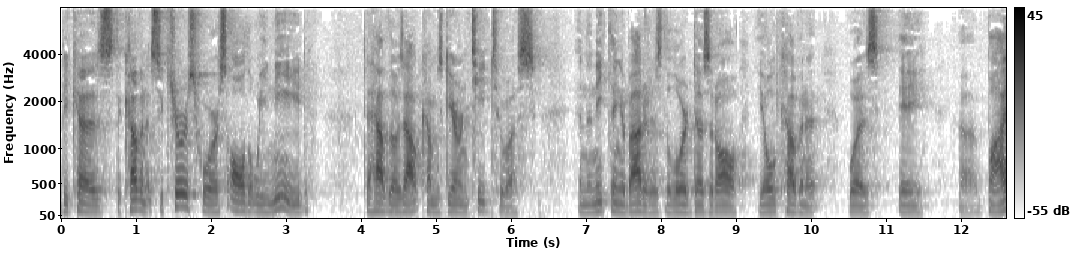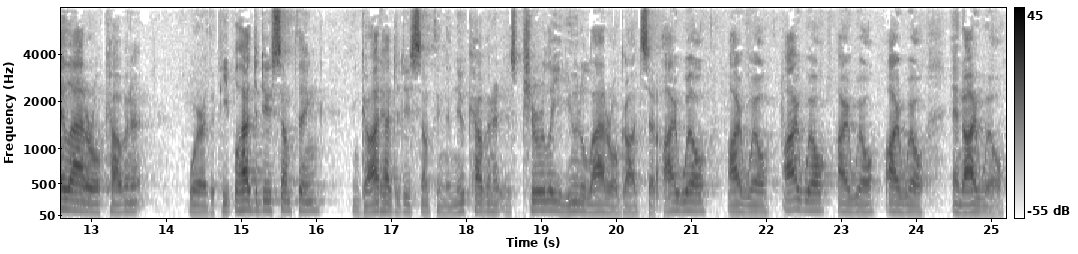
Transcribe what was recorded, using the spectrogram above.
because the covenant secures for us all that we need to have those outcomes guaranteed to us. And the neat thing about it is the Lord does it all. The old covenant was a uh, bilateral covenant where the people had to do something and God had to do something. The new covenant is purely unilateral. God said, I will, I will, I will, I will, I will, and I will.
